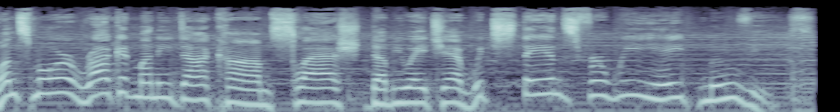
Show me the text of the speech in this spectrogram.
Once more, rocketmoney.com slash WHM, which stands for We Hate Movies.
